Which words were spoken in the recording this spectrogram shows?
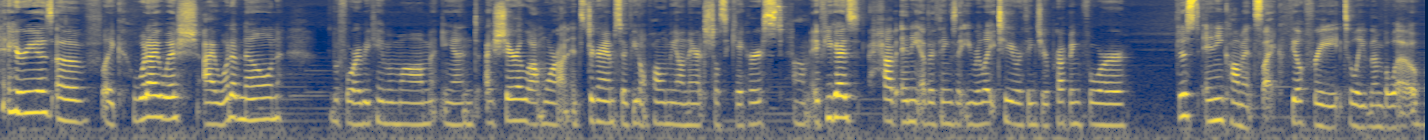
areas of like what I wish I would have known before I became a mom, and I share a lot more on Instagram. So if you don't follow me on there, it's Chelsea Kay Hurst. Um, if you guys have any other things that you relate to or things you're prepping for, just any comments, like feel free to leave them below.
